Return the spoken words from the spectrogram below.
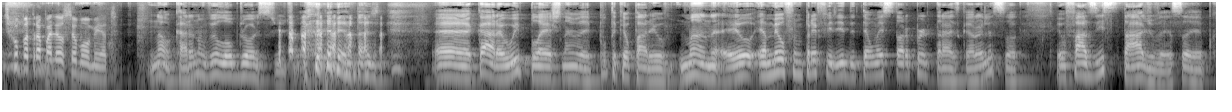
Desculpa atrapalhar o seu momento. Não, o cara não viu o Lobo de Wall Street. é, cara, o Whiplash, né, velho? Puta que eu parei. Mano, eu, é meu filme preferido e tem uma história por trás, cara. Olha só. Eu fazia estágio, velho, essa época.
